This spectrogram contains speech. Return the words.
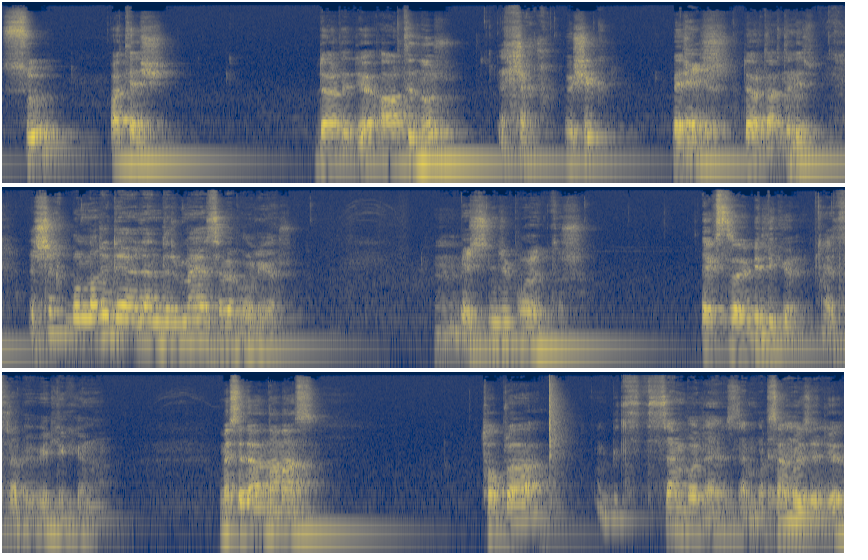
su, ateş dört ediyor. Artı nur, Işık. ışık beş Beş. ediyor. Dört artı bir. Işık bunları değerlendirmeye sebep oluyor. Hmm. Beşinci boyuttur. Ekstra bir birlik yönü. Ekstra bir birlik yönü. Mesela namaz. Toprağa Bir sembol, sembol. sembolize ediyor.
